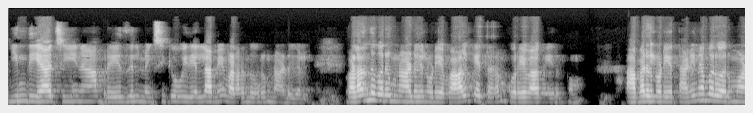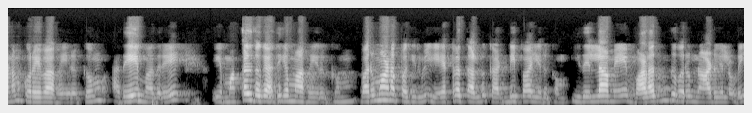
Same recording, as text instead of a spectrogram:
இந்தியா சீனா பிரேசில் மெக்சிகோ இது எல்லாமே வளர்ந்து வரும் நாடுகள். வளர்ந்து வரும் நாடுகளுடைய வாழ்க்கை தரம் குறைவாக இருக்கும். அவர்களுடைய தனிநபர் வருமானம் குறைவாக இருக்கும். அதே மாதிரி மக்கள் தொகை அதிகமாக இருக்கும். வருமான பகிர்வில் ஏற்றத்தாழ்வு கண்டிப்பாக இருக்கும். இது எல்லாமே வளர்ந்து வரும் நாடுகளுடைய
